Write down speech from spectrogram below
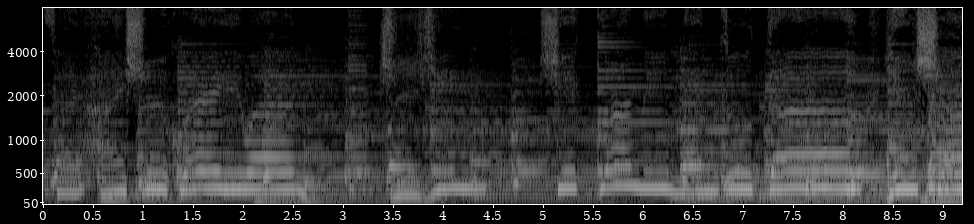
在，还是会问，只因习惯你满足的眼神。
